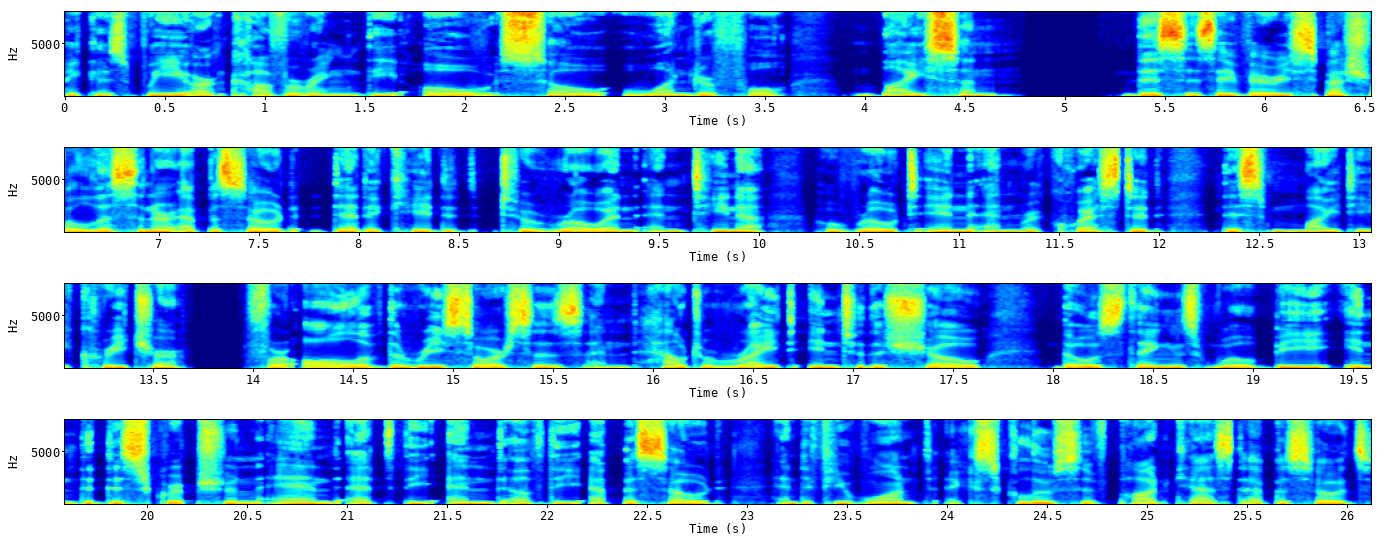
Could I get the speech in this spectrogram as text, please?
because we are covering the oh so wonderful bison. This is a very special listener episode dedicated to Rowan and Tina, who wrote in and requested this mighty creature. For all of the resources and how to write into the show, those things will be in the description and at the end of the episode. And if you want exclusive podcast episodes,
